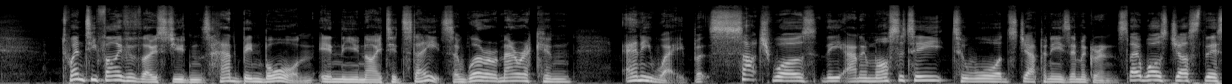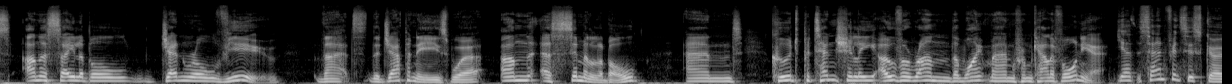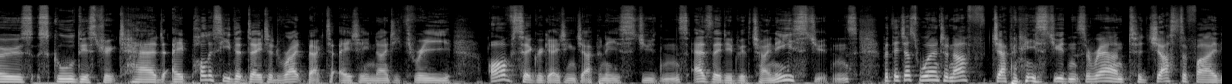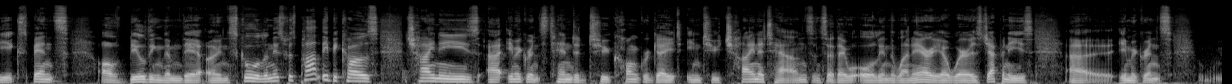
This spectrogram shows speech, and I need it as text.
25 of those students had been born in the United States, so were American anyway. But such was the animosity towards Japanese immigrants. There was just this unassailable general view that the Japanese were unassimilable and could potentially overrun the white man from California. Yeah, San Francisco's school district had a policy that dated right back to 1893 of segregating Japanese students, as they did with Chinese students, but there just weren't enough Japanese students around to justify the expense of building them their own school. And this was partly because Chinese uh, immigrants tended to congregate into Chinatowns, and so they were all in the one area, whereas Japanese uh, immigrants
